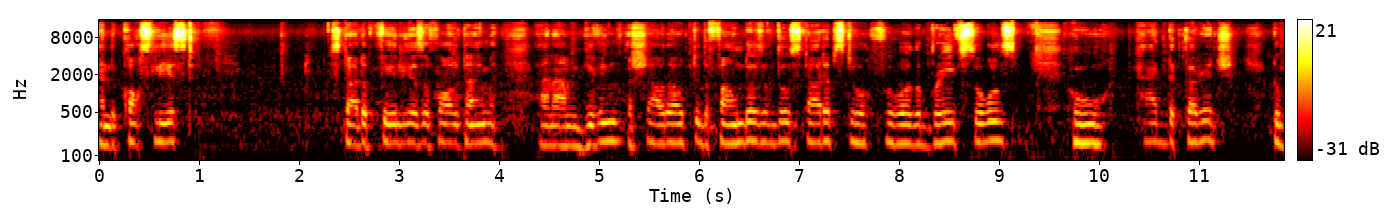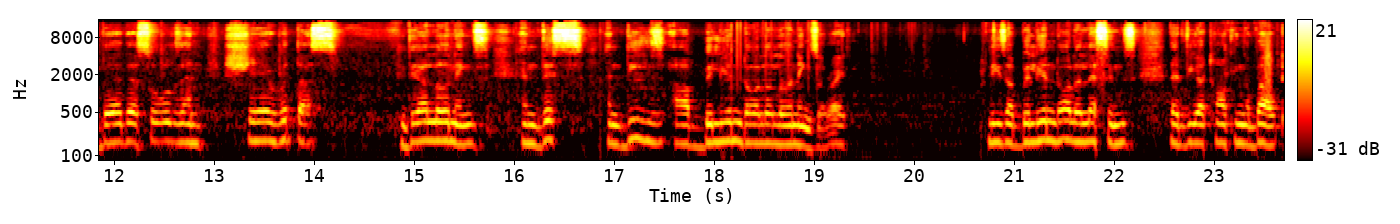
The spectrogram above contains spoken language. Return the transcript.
and the costliest startup failures of all time. And i'm giving a shout out to the founders of those startups to for the brave souls who had the courage to bear their souls and share with us their learnings. And this and these are billion dollar learnings all right these are billion dollar lessons that we are talking about,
